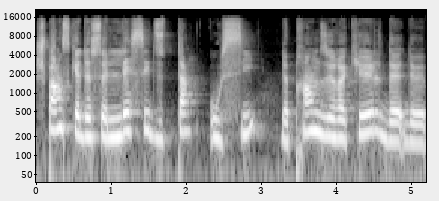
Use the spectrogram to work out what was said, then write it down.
je pense que de se laisser du temps aussi, de prendre du recul, de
